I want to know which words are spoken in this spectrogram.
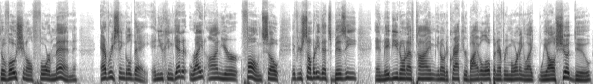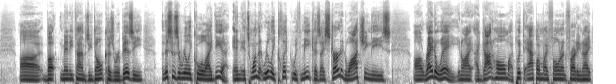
devotional for men every single day. And you can get it right on your phone. So if you're somebody that's busy and maybe you don't have time, you know, to crack your Bible open every morning like we all should do, uh, but many times we don't because we're busy. This is a really cool idea. And it's one that really clicked with me because I started watching these uh, right away. You know, I, I got home, I put the app on my phone on Friday night.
